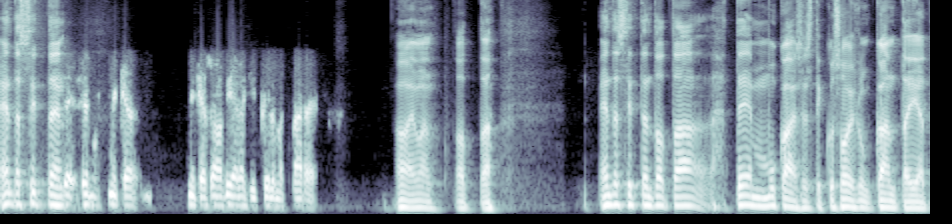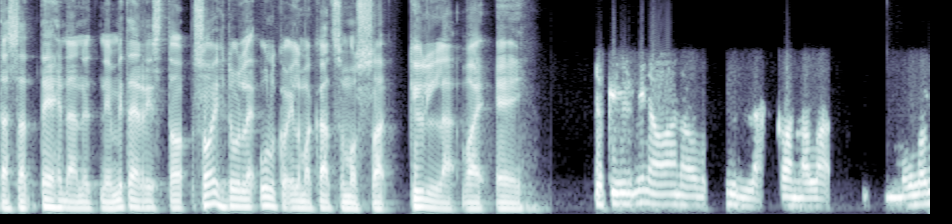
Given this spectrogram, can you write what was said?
Entäs sitten... Se, semmoista, mikä, mikä saa vieläkin kylmät väreet. Aivan, totta. Entäs sitten tota, teeman mukaisesti, kun soihdun kantajia tässä tehdään nyt, niin miten Risto, soihduille ulkoilmakatsomossa kyllä vai ei? No kyllä, minä olen aina ollut kyllä kannalla. Mulla on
